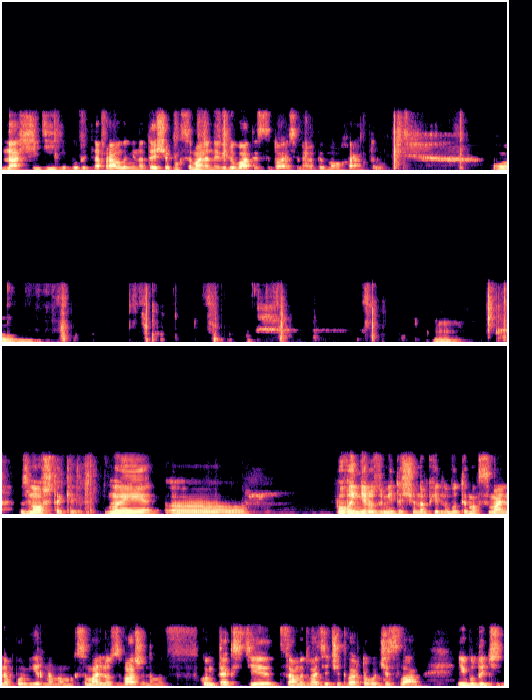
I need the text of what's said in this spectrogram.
наші дії будуть направлені на те, щоб максимально невілювати ситуацію негативного характеру. Е, м. Знов ж таки, ми е, повинні розуміти, що необхідно бути максимально помірними, максимально зваженими в контексті саме 24 числа, і будуть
